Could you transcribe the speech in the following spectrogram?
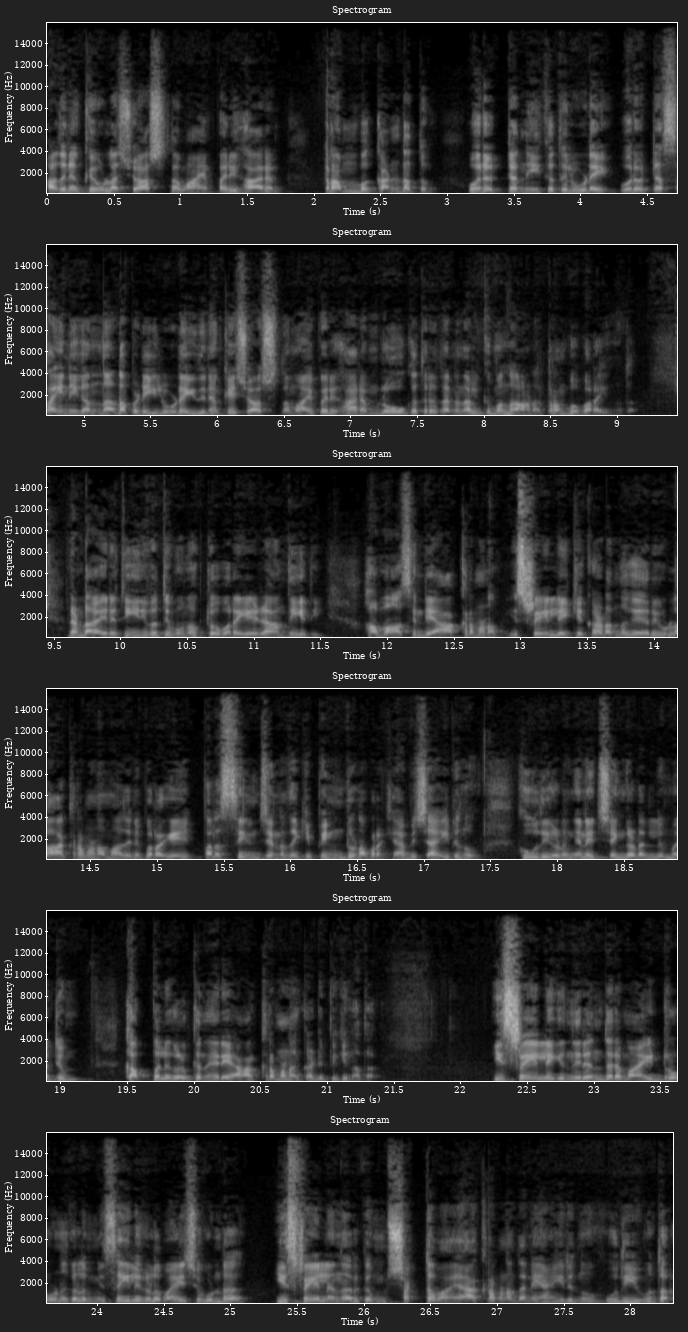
അതിനൊക്കെയുള്ള ശാശ്വതമായ പരിഹാരം ട്രംപ് കണ്ടെത്തും. ഒരൊറ്റ നീക്കത്തിലൂടെ ഒരൊറ്റ സൈനിക നടപടിയിലൂടെ ഇതിനൊക്കെ ശാശ്വതമായ പരിഹാരം ലോകത്തിന് തന്നെ നൽകുമെന്നാണ് ട്രംപ് പറയുന്നത്. രണ്ടായിരത്തി ഇരുപത്തി മൂന്ന് ഒക്ടോബർ ഏഴാം തീയതി ഹമാസിന്റെ ആക്രമണം ഇസ്രയേലിലേക്ക് കടന്നു കയറിയുള്ള ആക്രമണം അതിനു പിറകെ പലസ്തീൻ ജനതയ്ക്ക് പിന്തുണ പ്രഖ്യാപിച്ചായിരുന്നു ഹൂതികൾ ഇങ്ങനെ ചെങ്കടലിലും മറ്റും കപ്പലുകൾക്ക് നേരെ ആക്രമണം ഘടിപ്പിക്കുന്നത്. ഇസ്രയേലിലേക്ക് നിരന്തരമായി ഡ്രോണുകളും മിസൈലുകളും അയച്ചുകൊണ്ട് ഇസ്രയേലിന് നേർക്കും ശക്തമായ ആക്രമണം തന്നെയായിരുന്നു ഹൂതി യുമതർ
